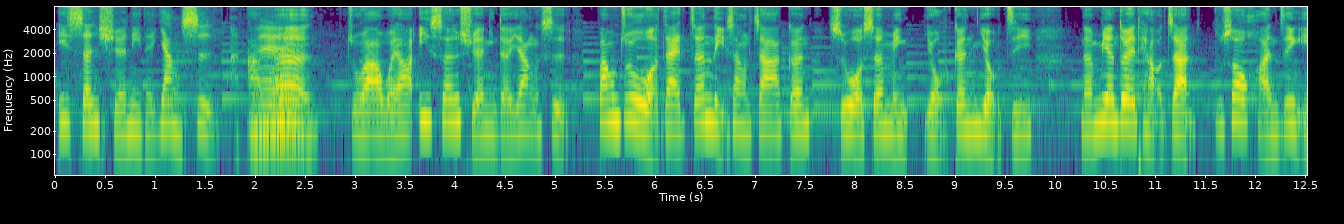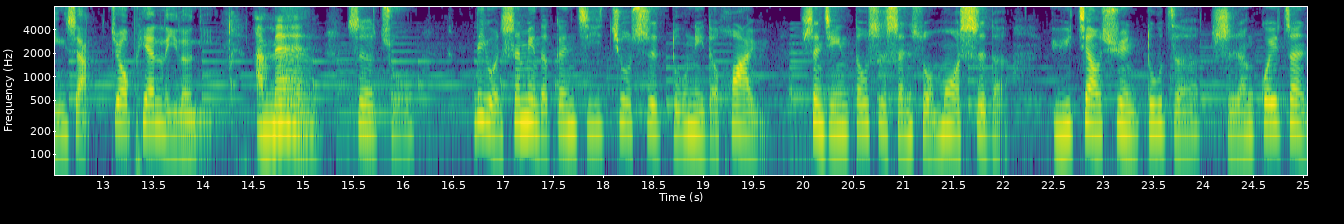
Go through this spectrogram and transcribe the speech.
一生学你的样式。阿门。主啊，我要一生学你的样式。帮助我在真理上扎根，使我生命有根有基，能面对挑战，不受环境影响，就偏离了你。阿门。是主，立稳生命的根基就是读你的话语。圣经都是神所默示的，于教训、督责、使人归正、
